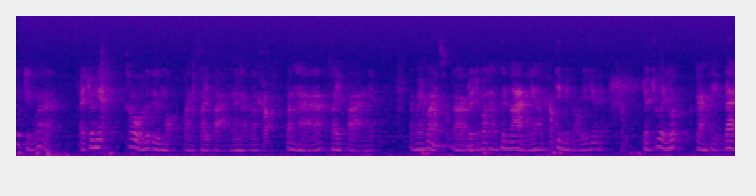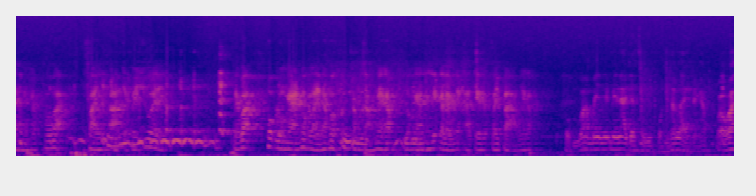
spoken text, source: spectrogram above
พูดถึงว่าไอ้ช่วงเนี้ยเข้าฤดูหมอกควันไฟป่าเนี่ยนะครับครับปัญหาไฟป่าเนี่ยทำไมว่ามาส่งผลอ่าโดยเฉพาะทางเพื่อนบ้านอย่างเงี้ยครับครับที่มีเผาเยอะๆเนี่ยครับจะช่วยลดการผลิตได้นะครับ เพราะว่าไฟอาจจะไปช่วย แต่ว่าพวกโรงงานพวกอะไรนะพวกคำสั่งเนี่ยครับโรงงานเล็กๆอะไรเนี่ยอาจจะไฟป่าเนี่ยครับผมว่าไม่ไม่น่าจะส่งผลเท่าไหร่นะครับ เพราะว่า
